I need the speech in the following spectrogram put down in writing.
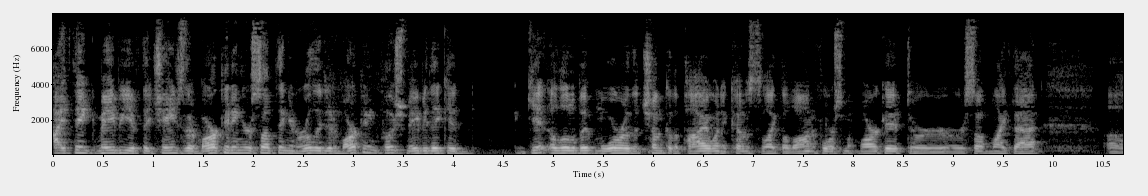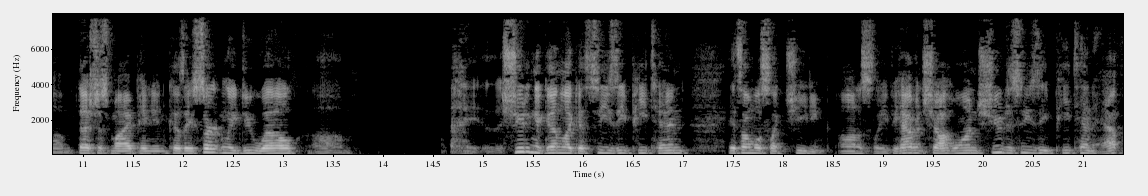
I think maybe if they changed their marketing or something and really did a marketing push, maybe they could get a little bit more of the chunk of the pie when it comes to like the law enforcement market or, or something like that. Um, that's just my opinion because they certainly do well. Um, shooting a gun like a CZ P10, it's almost like cheating, honestly. If you haven't shot one, shoot a CZ P10F,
